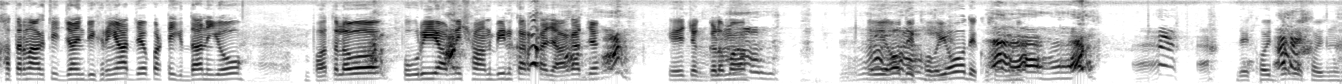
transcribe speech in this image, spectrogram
ਖਤਰਨਾਕ ਚੀਜ਼ਾਂ ਹੀ ਦਿਖ ਰਹੀਆਂ। ਅੱਜ ਪਰ ਟਿਕਦਾ ਨਹੀਂ ਉਹ। ਮਤਲਬ ਪੂਰੀ ਆਪਣੀ ਛਾਨਬੀਨ ਕਰਕੇ ਜਾਗ ਅੱਜ। ਇਹ ਜੰਗਲ ਮਾ। ਇਹ ਉਹ ਦੇਖੋ ਬਈ ਉਹ ਦੇਖੋ ਸਾਹਮਣੇ। ਦੇਖੋ ਇੱਧਰ, ਦੇਖੋ ਇਸ ਨੂੰ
